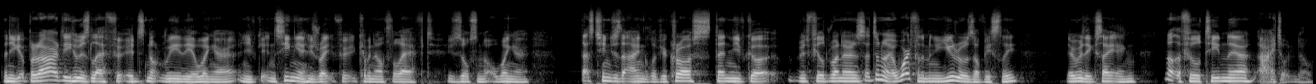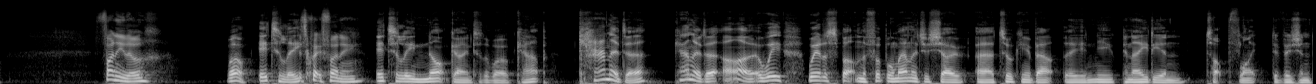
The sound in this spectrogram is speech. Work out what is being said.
Then you've got Berardi, who is left footed, it's not really a winger. And you've got Insigne, who's right footed, coming off the left, who's also not a winger. That changes the angle of your cross. Then you've got midfield runners. I don't know. It worked for them in the Euros, obviously. They're really exciting. Not the full team there. I don't know. Funny though. Well, Italy, It's quite funny. Italy not going to the World Cup. Canada, Canada. Oh, we we had a spot on the Football Manager show uh, talking about the new Canadian top flight division,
